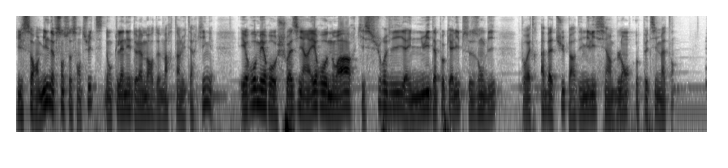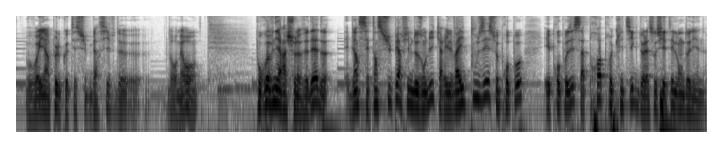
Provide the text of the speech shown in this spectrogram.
Il sort en 1968, donc l'année de la mort de Martin Luther King, et Romero choisit un héros noir qui survit à une nuit d'apocalypse zombie pour être abattu par des miliciens blancs au petit matin. Vous voyez un peu le côté subversif de, de Romero. Hein. Pour revenir à Shaun of the Dead, eh bien c'est un super film de zombies car il va épouser ce propos et proposer sa propre critique de la société londonienne.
